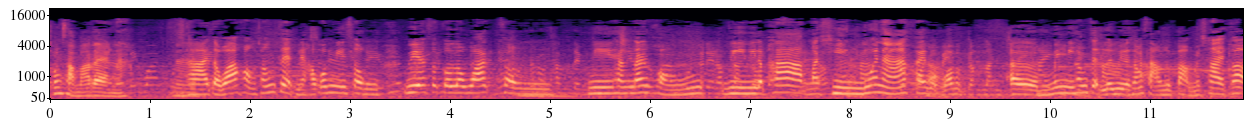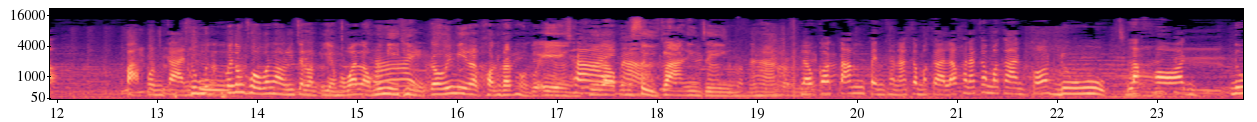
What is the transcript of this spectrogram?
ช่องสามมาแรงนะนะใช่ แต่ว่าของช่องเจ็ดเนี่ยเขาก็มีส่งเวียสกลวัฒน์ส่งมีทางด้านของวีวีรภาพมาชิงด้วยนะ ใครบอกว่าแบบเออไม่มีช่องเจ็ดเลยมีแต่ช่องสามหรือเปล่าไม่ใช่ก็ ปะปนกัน คือไม่ไม่ต้องกลัวว่าเรานี่จะลำเอียงเพราะว่าเราไม่มีใช่ถึงเราไม่มีละครรัฐของตัวเอง ใช่คือเราเป็นค่ะ สื่อกลางจริง ๆ นะคะ แล้วก็ตั้งเป็นคณะกรรมการแล้วคณะกรรมการก็ดูละคร ดู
